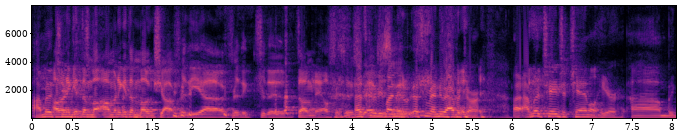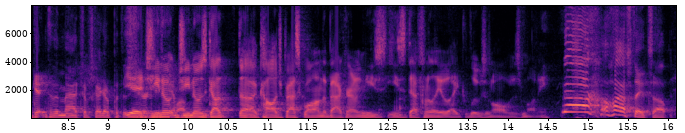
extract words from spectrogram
I'm gonna I'm gonna get the mu- I'm gonna get the mug shot for the uh, for the for the thumbnail for this that's gonna be my episode. new that's gonna be my new avatar. I'm gonna change the channel here. Um, but get into the matchups. I gotta put this. Yeah, Gino. Gino's got uh, college basketball in the background. And he's he's definitely like losing all of his money. Nah, Ohio State's up.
